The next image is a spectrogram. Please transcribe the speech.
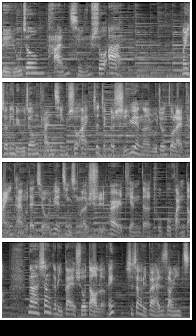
旅如中谈情说爱，欢迎收听《旅如中谈情说爱》。这整个十月呢，如中做来谈一谈。我在九月进行了十二天的徒步环岛。那上个礼拜说到了，诶，是上个礼拜还是上一集？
